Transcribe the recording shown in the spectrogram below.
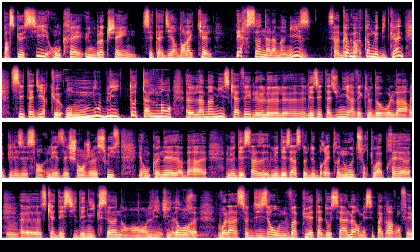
Parce que si on crée une blockchain, c'est-à-dire dans laquelle personne n'a la main mise, comme, le Bitcoin. C'est-à-dire qu'on oublie totalement euh, la mainmise qu'avaient les États-Unis avec le dollar et puis les, les échanges SWIFT. Et on connaît euh, bah, le, désastre, le, désastre, de Bretton Woods, surtout après euh, mm. ce qu'a décidé Nixon en, liquidant, voilà, se disant on ne va plus être adossé à l'or, mais c'est pas grave, on fait.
